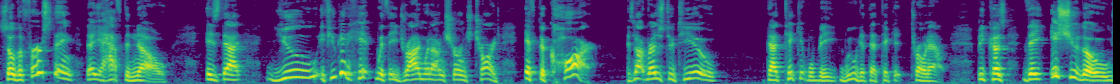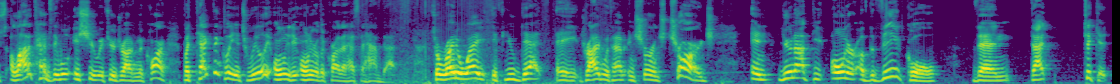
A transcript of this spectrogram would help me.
So the first thing that you have to know is that you, if you get hit with a drive without insurance charge, if the car is not registered to you, that ticket will be, we will get that ticket thrown out. Because they issue those, a lot of times they will issue if you're driving the car, but technically it's really only the owner of the car that has to have that. So right away, if you get a drive without insurance charge and you're not the owner of the vehicle, then that ticket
